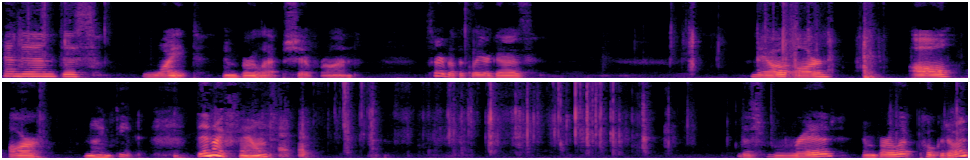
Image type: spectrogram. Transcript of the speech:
And then this white and burlap chevron. Sorry about the glare, guys. They all are, all are nine feet. Then I found this red and burlap polka dot.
